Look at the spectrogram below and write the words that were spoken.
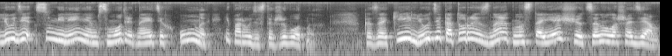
люди с умилением смотрят на этих умных и породистых животных. Казаки – люди, которые знают настоящую цену лошадям.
